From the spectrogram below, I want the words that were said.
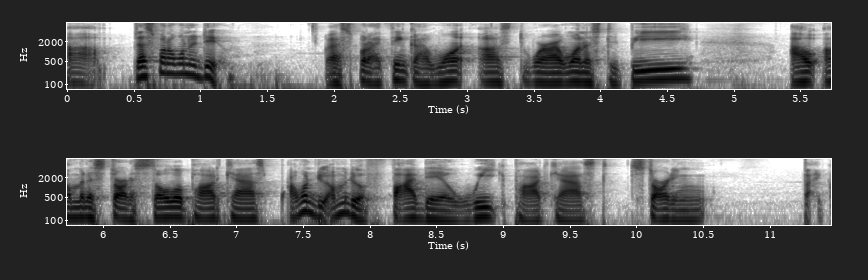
Um, that's what I want to do. That's what I think I want us where I want us to be. I, am going to start a solo podcast. I want to do. I'm going to do a five day a week podcast starting like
